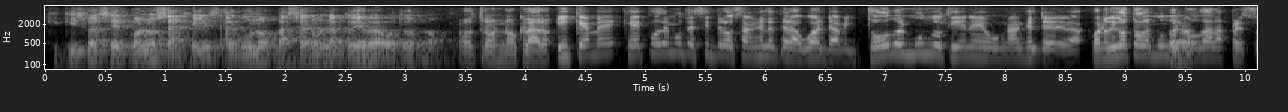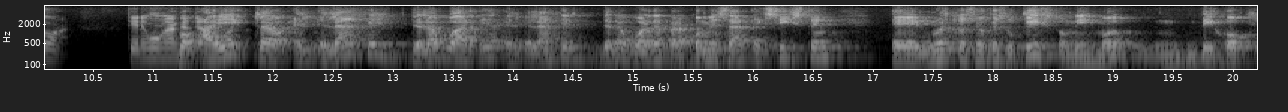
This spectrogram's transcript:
quiso hacer con los ángeles. Algunos pasaron la prueba, otros no. Otros no, claro. ¿Y qué, qué podemos decir de los ángeles de la guardia? todo el mundo tiene un ángel de la Cuando digo todo el mundo, todas las personas tienen un ángel de la ahí, guardia. claro, el, ángel de la guardia, el, el ángel de la guardia, para comenzar, existen eh, nuestro Señor Jesucristo mismo dijo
